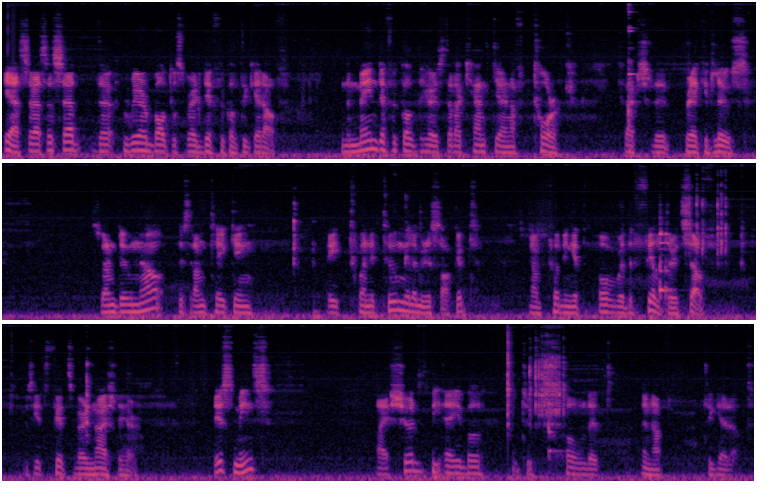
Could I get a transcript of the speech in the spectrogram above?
Yeah, so as I said, the rear bolt was very difficult to get off. And the main difficulty here is that I can't get enough torque to actually break it loose. So what I'm doing now is that I'm taking a 22 millimeter socket and I'm putting it over the filter itself. You see it fits very nicely here. This means I should be able to hold it enough to get out.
